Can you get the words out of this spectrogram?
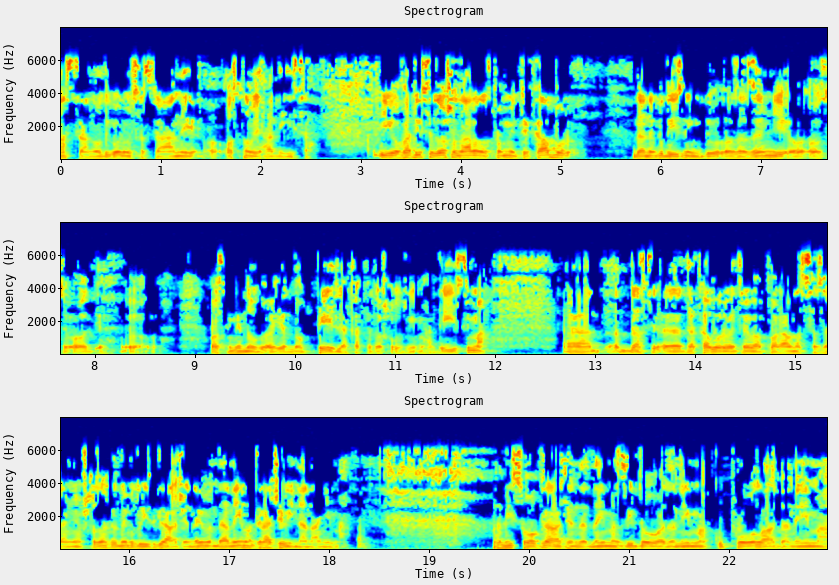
na stranu, ovdje govorimo sa strane osnovi hadisa. I u hadisu je došlo naravno spomenuti kabor, da ne bude iznimk za zemlji osim, od, osim jednog, jednog pelja kako je došlo u drugim hadisima da, se, da kaborove treba poravnati sa zemljom. Što znači da ne budu izgrađene da nema građevina na njima. Da nisu ograđene da nema zidova da nema kupola da nema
